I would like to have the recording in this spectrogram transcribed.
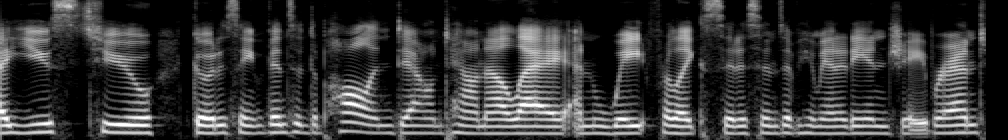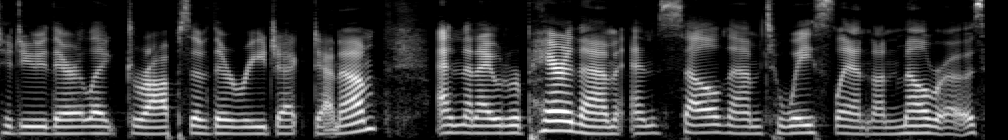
I used to go to St. Vincent de Paul in downtown LA and wait for like Citizens of Humanity and J Brand to do their like drops of their reject denim. And then I would repair them and sell them to Wasteland on Melrose.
